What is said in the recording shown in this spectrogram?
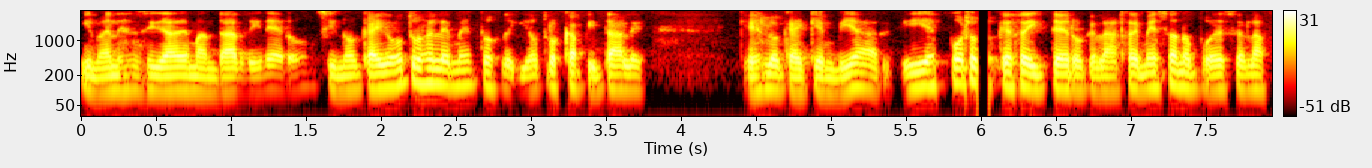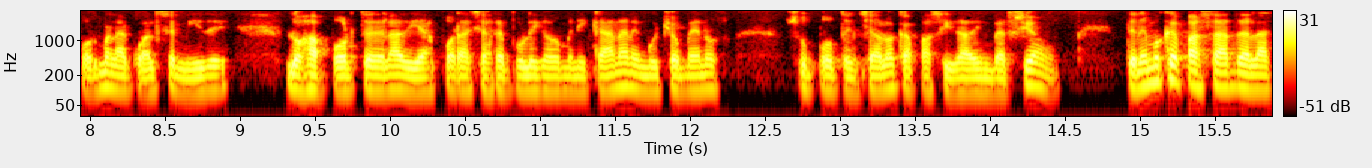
y no hay necesidad de mandar dinero, sino que hay otros elementos y otros capitales que es lo que hay que enviar. Y es por eso que reitero que la remesa no puede ser la forma en la cual se mide los aportes de la diáspora hacia República Dominicana, ni mucho menos su potencial o capacidad de inversión. Tenemos que pasar de la,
